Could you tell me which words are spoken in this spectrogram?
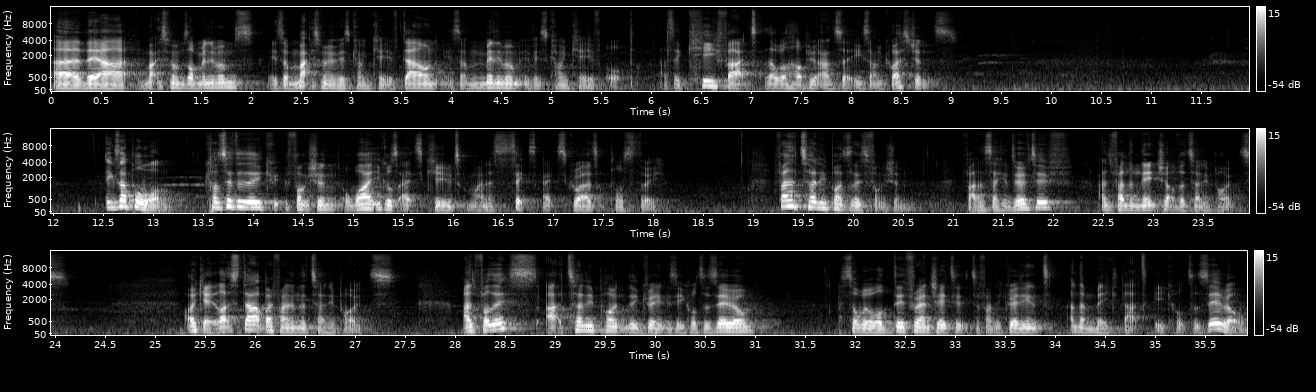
Uh, they are maximums or minimums. It's a maximum if it's concave down. It's a minimum if it's concave up. That's a key fact that will help you answer exam questions. Example 1. Consider the function y equals x cubed minus 6x squared plus 3. Find the turning points of this function. Find the second derivative, and find the nature of the turning points. Okay, let's start by finding the turning points. And for this, at a turning point, the gradient is equal to zero. So we will differentiate it to find the gradient and then make that equal to zero.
